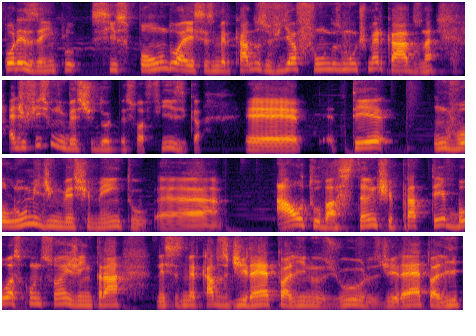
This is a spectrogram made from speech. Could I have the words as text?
por exemplo, se expondo a esses mercados via fundos multimercados, né? É difícil um investidor pessoa física é, ter um volume de investimento é, alto bastante para ter boas condições de entrar nesses mercados direto ali nos juros, direto ali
